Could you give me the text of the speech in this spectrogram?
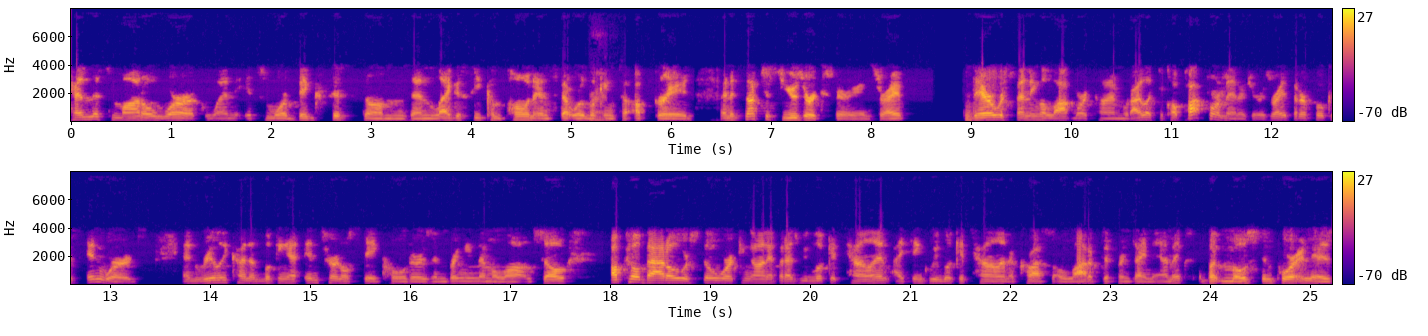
Can this model work when it's more big systems and legacy components that we're looking right. to upgrade? And it's not just user experience, right? There we're spending a lot more time, what I like to call platform managers, right? That are focused inwards and really kind of looking at internal stakeholders and bringing them along. So uphill battle. We're still working on it. But as we look at talent, I think we look at talent across a lot of different dynamics. But most important is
